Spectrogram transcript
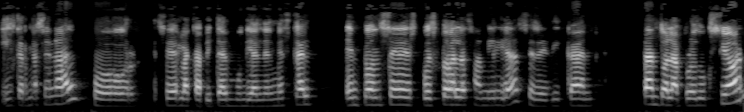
internacional por ser la capital mundial del mezcal. Entonces, pues todas las familias se dedican tanto a la producción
